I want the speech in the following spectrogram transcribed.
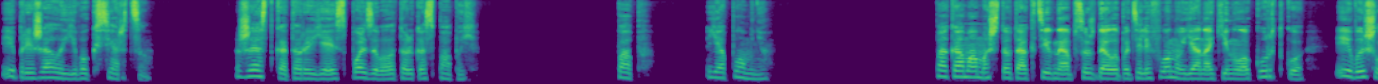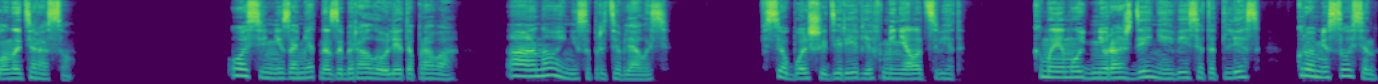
и прижала его к сердцу. Жест, который я использовала только с папой. «Пап, я помню». Пока мама что-то активно обсуждала по телефону, я накинула куртку и вышла на террасу. Осень незаметно забирала у лета права, а оно и не сопротивлялось. Все больше деревьев меняло цвет. К моему дню рождения весь этот лес, кроме сосен,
